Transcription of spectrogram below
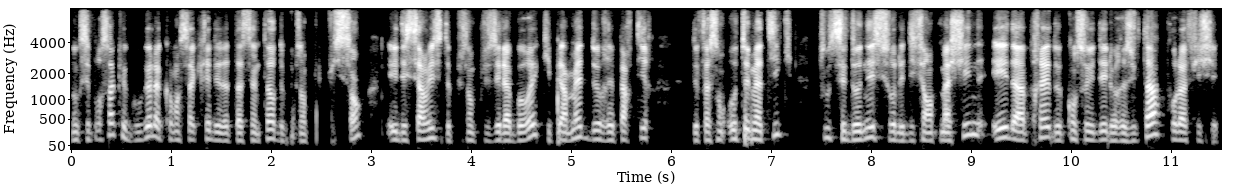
Donc c'est pour ça que Google a commencé à créer des data centers de plus en plus puissants et des services de plus en plus élaborés qui permettent de répartir de façon automatique toutes ces données sur les différentes machines et d'après de consolider le résultat pour l'afficher.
